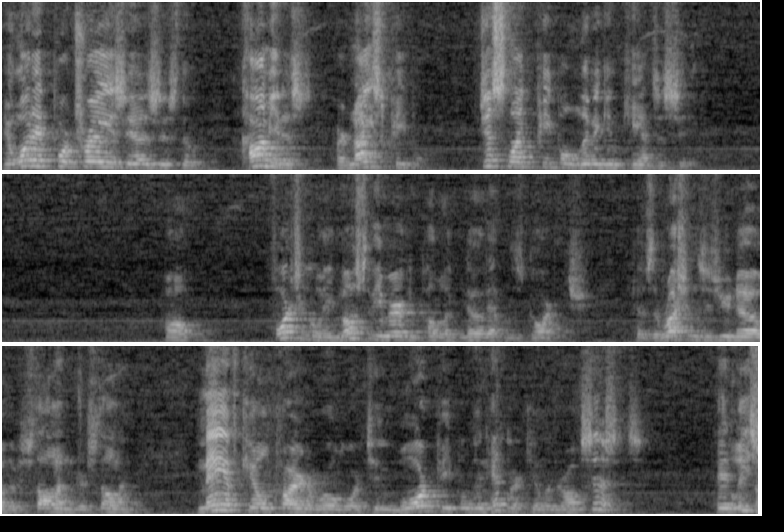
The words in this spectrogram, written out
And what it portrays is, is the communists are nice people, just like people living in Kansas City. Well, fortunately, most of the American public know that was garbage. Because the Russians, as you know, the Stalin, their Stalin, may have killed prior to World War II more people than Hitler killed of their own citizens. They at least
